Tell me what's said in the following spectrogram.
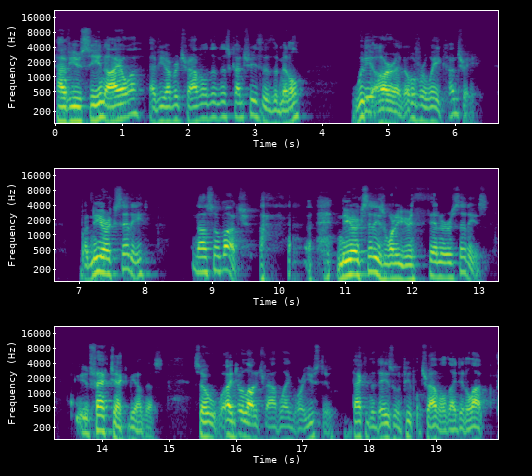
Have you seen Iowa? Have you ever traveled in this country through the middle? We are an overweight country. But New York City, not so much. New York City is one of your thinner cities. Fact check me on this. So I do a lot of traveling, or used to. Back in the days when people traveled, I did a lot.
